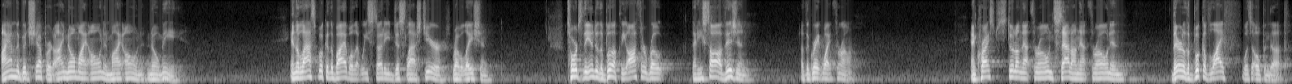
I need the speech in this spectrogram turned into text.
I am the good shepherd. I know my own, and my own know me. In the last book of the Bible that we studied just last year, Revelation, towards the end of the book, the author wrote that he saw a vision of the great white throne. And Christ stood on that throne, sat on that throne, and there the book of life was opened up.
